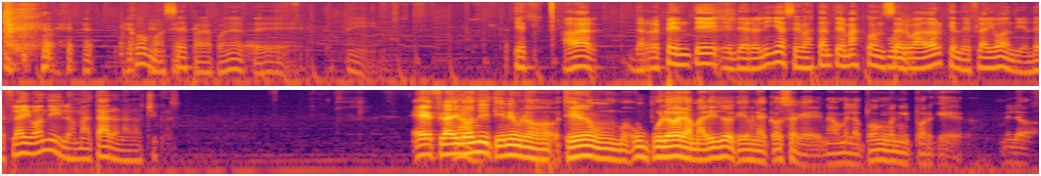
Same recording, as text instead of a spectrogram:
¿Cómo haces para ponerte? Que- a ver, de repente el de aerolíneas es bastante más conservador que el de Fly Bondi. El de Fly Bondi los mataron a los chicos. Eh, Fly No. Bondi tiene uno, tiene un, un pullover amarillo que es una cosa que no me lo pongo ni porque me lo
